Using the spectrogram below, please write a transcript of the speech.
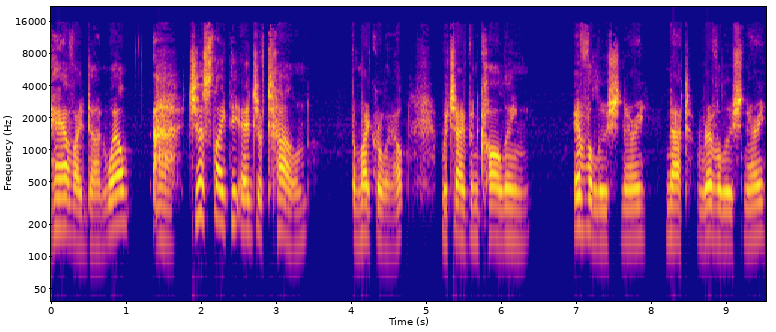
have I done? Well, just like the edge of town, the micro layout, which I've been calling evolutionary, not revolutionary.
